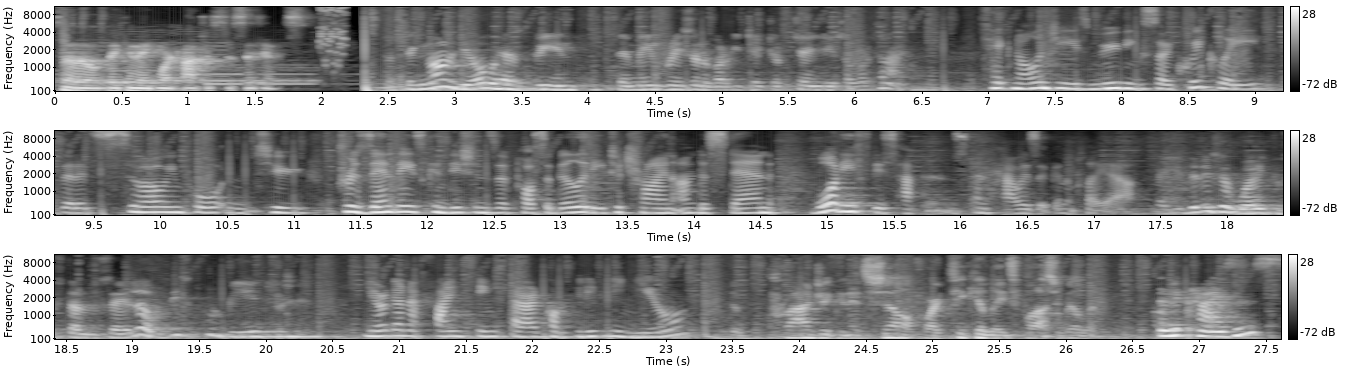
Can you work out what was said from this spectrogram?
so they can make more conscious decisions. The technology always has been the main reason of architecture changes over time. Technology is moving so quickly that it's so important to present these conditions of possibility to try and understand what if this happens and how is it going to play out. There is a way to start to say, look, this could be interesting. You're going to find things that are completely new. The project in itself articulates possibility. Every crisis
